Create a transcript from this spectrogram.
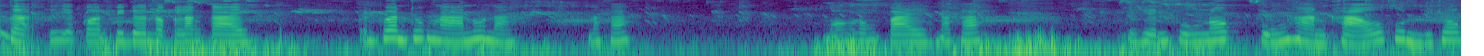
นอะที่ยากรไปเดินออกกำลังกายเพื่อนๆทุ่งนานู่นนะนะคะ มองลงไปนะคะ จะเห็นฝูงนกฝูงห่านขาวหุ่นอยู่ทุ่ง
